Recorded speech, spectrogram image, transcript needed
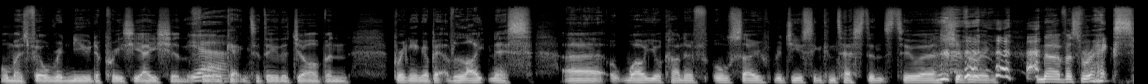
almost feel renewed appreciation Yeah. for getting to do the job and bringing a bit of lightness uh, while you're kind of also reducing contestants to uh, shivering, nervous wrecks.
